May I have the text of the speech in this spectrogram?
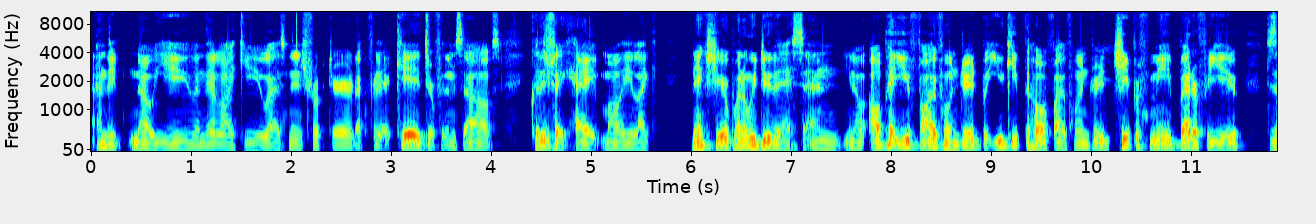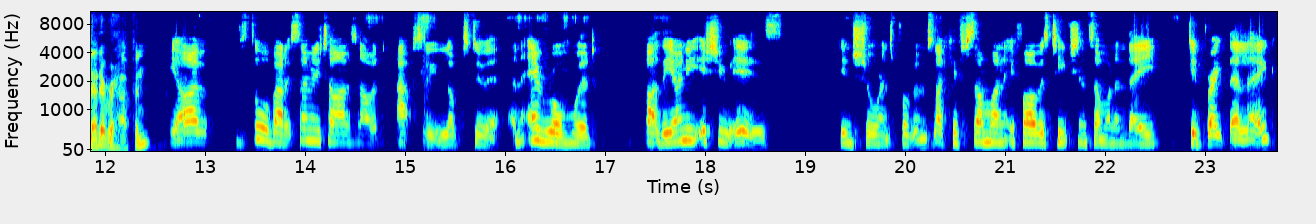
and they know you and they like you as an instructor, like for their kids or for themselves, could they just like, Hey, Molly, like next year, why don't we do this? And, you know, I'll pay you 500, but you keep the whole 500 cheaper for me, better for you. Does that ever happen? Yeah. I've thought about it so many times and I would absolutely love to do it and everyone would. But the only issue is insurance problems. Like if someone, if I was teaching someone and they did break their leg,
